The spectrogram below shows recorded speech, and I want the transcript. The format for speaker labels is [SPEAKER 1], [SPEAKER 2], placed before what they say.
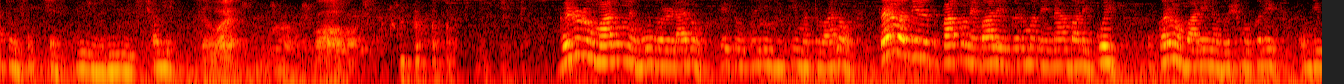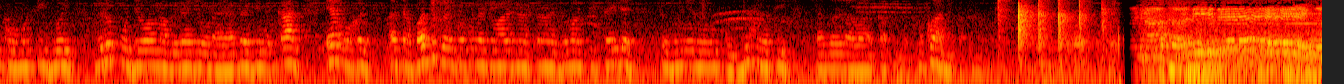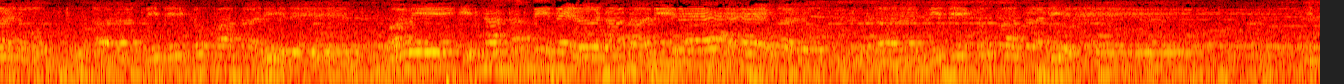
[SPEAKER 1] સાચો શ્રી હરિની છબી
[SPEAKER 2] સવાય વાહ વાહ
[SPEAKER 1] ગરુડું મારું ને હું ગરડાનો એ તો કઈ નથી મટવાનો સર્વ તીર્થ પાપને બાળે કર્મને ના બાળે કોઈ કર્મ બાળીને ભસ્મ કરે હું દેખો મૂર્તિ જોઈ ધુરપુર દેવળમાં બિરાજે ઓડા રાધાજીને કાન એક વખત આચા ભાતી કોઈ ગોપીનાથ મહારાજના શરણે સમર્પિત થઈ જાય તો દુનિયાને કોઈ દુઃખ નથી આ ગરડાવાળા કાપીને ભૂકા નહીં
